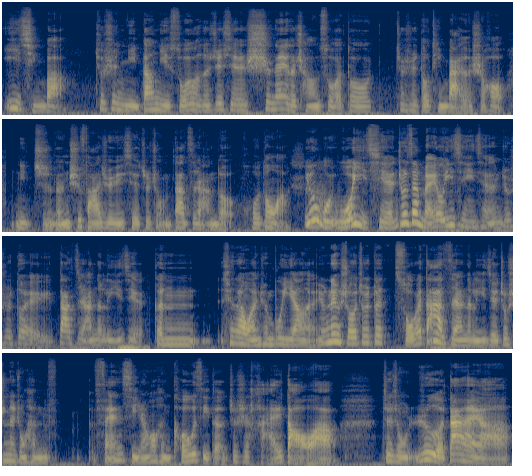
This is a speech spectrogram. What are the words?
疫情吧，就是你当你所有的这些室内的场所都就是都停摆的时候，你只能去发掘一些这种大自然的活动啊。因为我我以前就是在没有疫情以前，就是对大自然的理解跟现在完全不一样了。因为那个时候就是对所谓大自然的理解，就是那种很 fancy，然后很 cozy 的，就是海岛啊，这种热带啊。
